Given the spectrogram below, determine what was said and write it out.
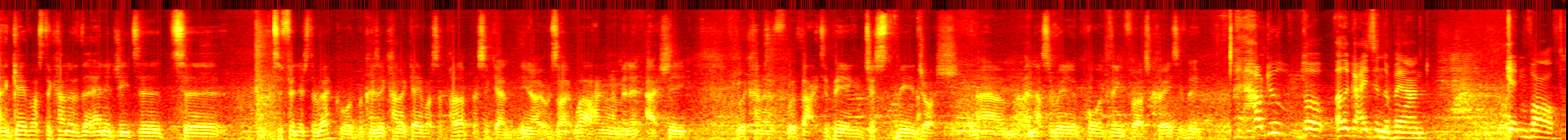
and gave us the kind of the energy to to to finish the record because it kind of gave us a purpose again. You know, it was like, wow, hang on a minute. Actually, we're kind of we're back to being just me and Josh, um, and that's a really important thing for us creatively. How do the other guys in the band get involved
